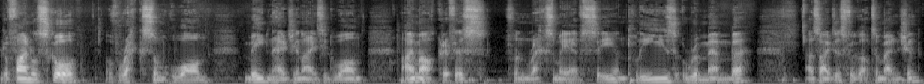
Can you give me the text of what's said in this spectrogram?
The final score of Wrexham 1, Maidenhead United 1. I'm Mark Griffiths from Wrexham AFC, and please remember, as I just forgot to mention,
